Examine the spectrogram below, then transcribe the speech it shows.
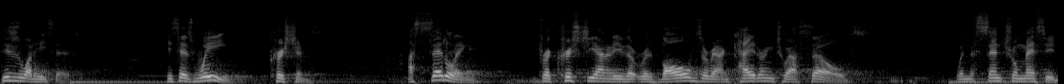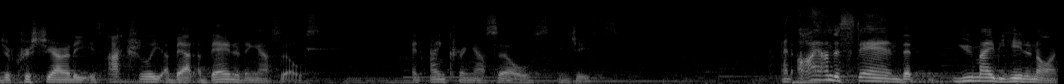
this is what he says. He says, We, Christians, are settling for a Christianity that revolves around catering to ourselves when the central message of Christianity is actually about abandoning ourselves and anchoring ourselves in Jesus. And I understand that you may be here tonight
